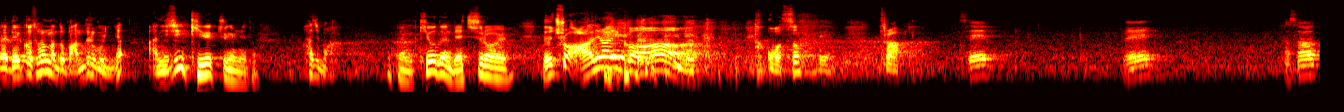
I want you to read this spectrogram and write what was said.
야, 내 거 설마 너 만들고 있냐? 아니지? 기획 중입니다. 하지 마. 약간 키워드는 natural natural 아니라니까. 바꿔봤어? 네. drop. 셋, 넷, 다섯,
